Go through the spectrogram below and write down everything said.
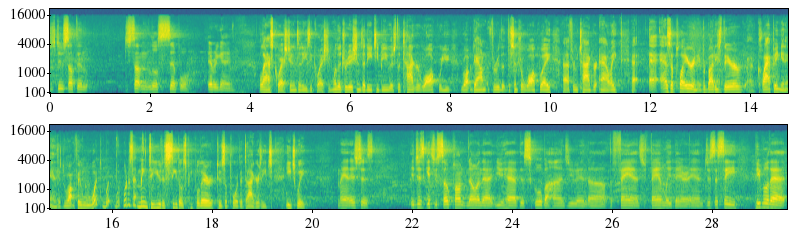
just do something, just something a little simple every game. Last question. It's an easy question. One of the traditions at ETBU is the Tiger Walk, where you walk down through the, the central walkway uh, through Tiger Alley. Uh, as a player and everybody's there uh, clapping and, and, as you walk through, what, what, what does that mean to you to see those people there to support the Tigers each each week? Man, it's just it just gets you so pumped knowing that you have this school behind you and uh, the fans, family there, and just to see people that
